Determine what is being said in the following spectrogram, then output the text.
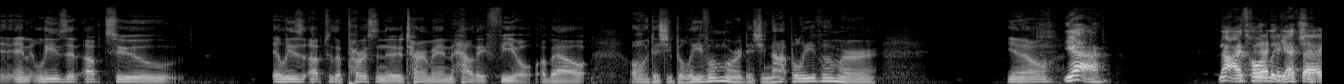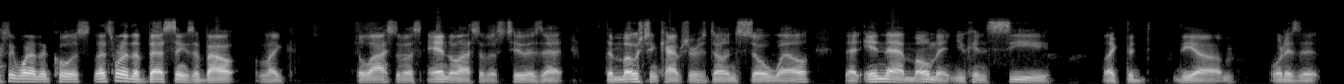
and it leaves it up to it leaves it up to the person to determine how they feel about oh did she believe him or did she not believe him or you know Yeah. No, I And I totally think get that's you. actually one of the coolest. That's one of the best things about like The Last of Us and The Last of Us Two is that the motion capture is done so well that in that moment you can see like the the um what is it?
